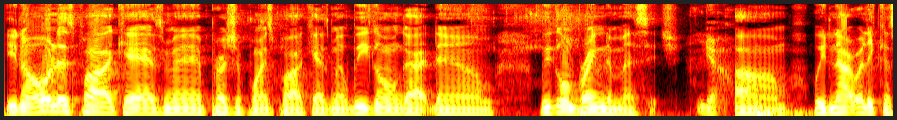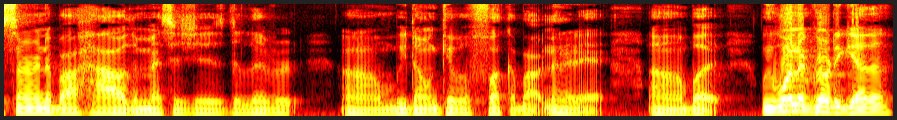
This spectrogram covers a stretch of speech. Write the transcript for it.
you know, on this podcast, man, Pressure Points podcast, man, we gonna goddamn, we gonna bring the message. Yeah. Um, we're not really concerned about how the message is delivered. Um, we don't give a fuck about none of that. Um, but we want to grow together.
